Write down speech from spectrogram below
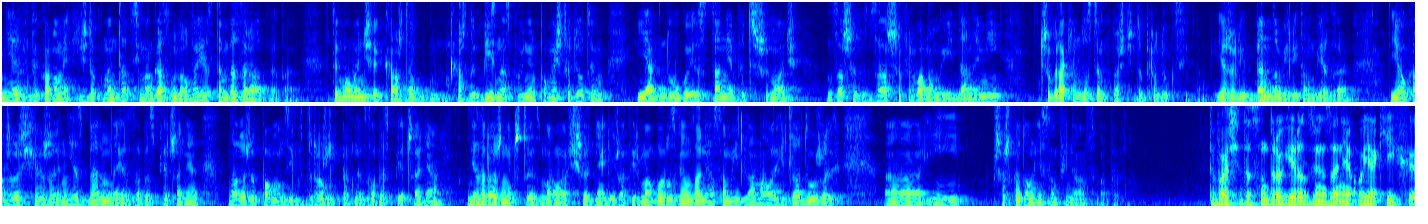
nie wykonam jakiejś dokumentacji magazynowej, jestem bezradny. Tak? W tym momencie każda, każdy biznes powinien pomyśleć o tym, jak długo jest w stanie wytrzymać z zaszyfrowanymi danymi, czy brakiem dostępności do produkcji. Tak? Jeżeli będą mieli tą wiedzę i okaże się, że niezbędne jest zabezpieczenie, należy pomóc im wdrożyć pewne zabezpieczenia, niezależnie czy to jest mała, średnia i duża firma, bo rozwiązania są i dla małych, i dla dużych e, i przeszkodą nie są finanse na pewno. Właśnie, to są drogie rozwiązania. O jakich e,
